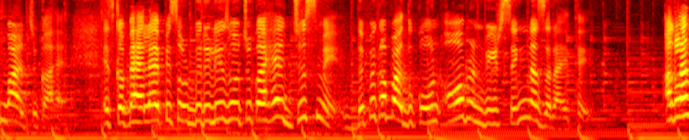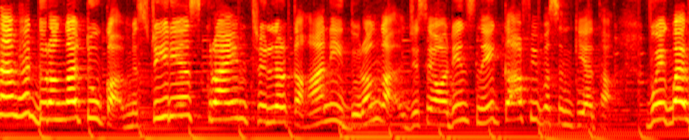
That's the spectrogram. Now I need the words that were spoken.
मार चुका है। इसका पहला एपिसोड भी रिलीज़ हो चुका है, जिसमें दीपिका पादुकोण और रणवीर सिंह नज़र आए थे। अगला नाम है दुरंगा 2 का मिस्टीरियस क्राइम थ्रिलर कहानी दुरंगा, जिसे ऑडियंस ने काफ़ी पसंद किया था। वो एक बार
